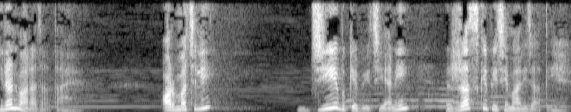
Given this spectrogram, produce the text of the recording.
हिरण मारा जाता है। और मछली जीव के पीछे यानी रस के पीछे मारी जाती है।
